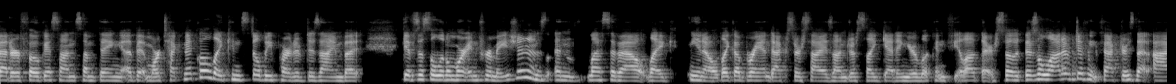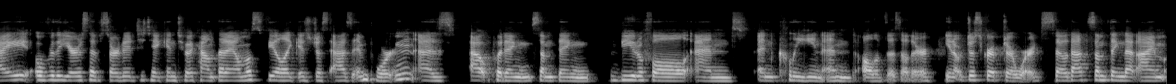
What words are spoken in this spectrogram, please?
better focus on something a bit more technical like can still be part of design but gives us a little more information and, and less about like you know like a brand exercise on just like getting your look and feel out there. So there's a lot of different factors that i over the years have started to take into account that i almost feel like is just as important as outputting something beautiful and and clean and all of those other you know descriptor words. So that's something that i'm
